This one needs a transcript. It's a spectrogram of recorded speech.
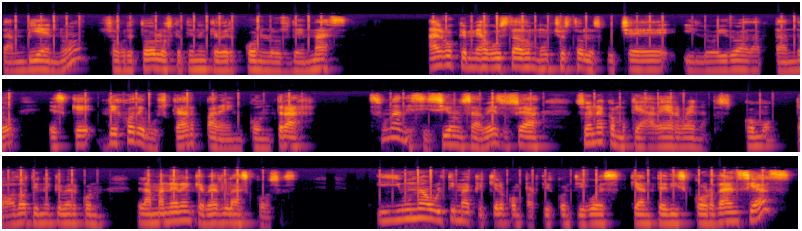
también, ¿no? Sobre todo los que tienen que ver con los demás. Algo que me ha gustado mucho, esto lo escuché y lo he ido adaptando, es que dejo de buscar para encontrar. Es una decisión, ¿sabes? O sea, suena como que, a ver, bueno, pues como todo tiene que ver con la manera en que ver las cosas. Y una última que quiero compartir contigo es que ante discordancias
